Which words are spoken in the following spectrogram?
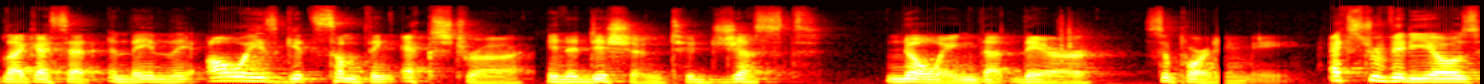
like I said, and then they always get something extra in addition to just knowing that they're supporting me. Extra videos,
